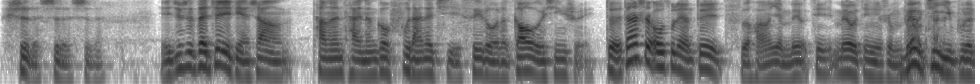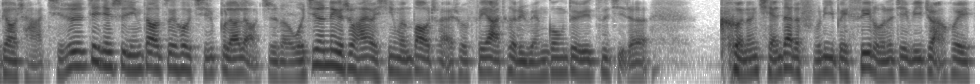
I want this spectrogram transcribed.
是的，是的，是的，也就是在这一点上，他们才能够负担得起 C 罗的高额薪水。对，但是欧足联对此好像也没有进没有进行什么没有进一步的调查。其实这件事情到最后其实不了了之了。我记得那个时候还有新闻爆出来说，菲亚特的员工对于自己的可能潜在的福利被 C 罗的这笔转会，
